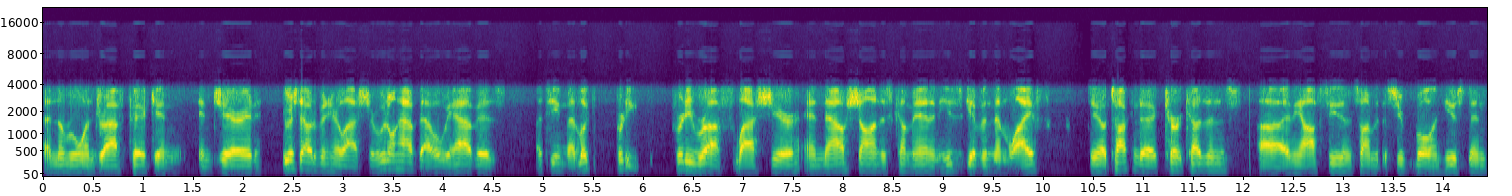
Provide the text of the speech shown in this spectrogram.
a number one draft pick in in Jared. You wish that would have been here last year. We don't have that. What we have is a team that looked pretty pretty rough last year, and now Sean has come in and he's given them life. You know, talking to Kirk Cousins uh, in the off season, saw him at the Super Bowl in Houston,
